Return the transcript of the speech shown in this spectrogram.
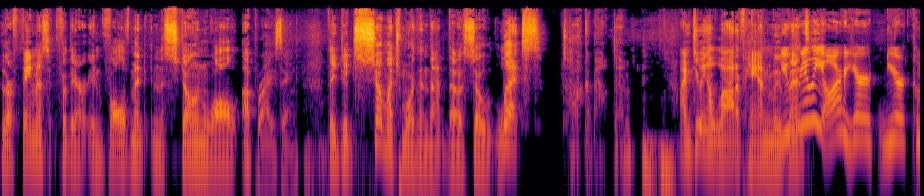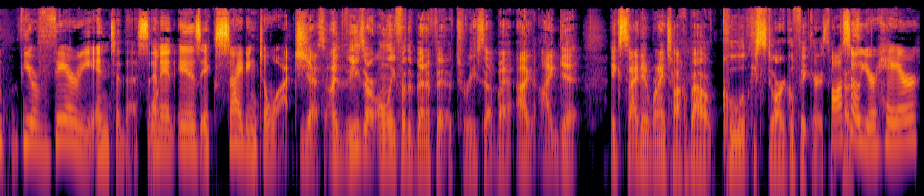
who are famous for their involvement in the Stonewall uprising. They did so much more than that, though. So let's talk about them. I'm doing a lot of hand movements. You really are. You're you're you're very into this, and it is exciting to watch. Yes, I, these are only for the benefit of Teresa, but I, I get excited when I talk about cool historical figures. Also, your hair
